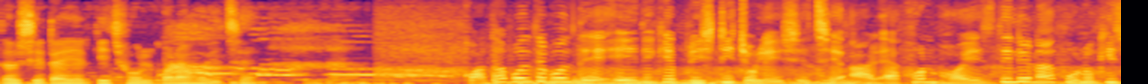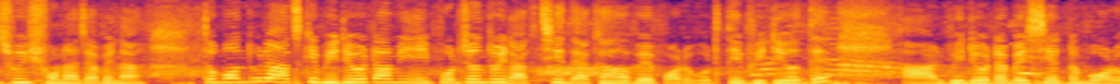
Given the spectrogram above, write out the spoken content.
তো সেটাই আর কি ঝোল করা হয়েছে। কথা বলতে বলতে এইদিকে বৃষ্টি চলে এসেছে, আর এখন ভয়েস দিলে না কোনো কিছুই শোনা যাবে না। তো বন্ধুরা, আজকে ভিডিওটা আমি এই পর্যন্তই রাখছি। দেখা হবে পরবর্তী ভিডিওতে। আর ভিডিওটা বেশি একটা বড়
